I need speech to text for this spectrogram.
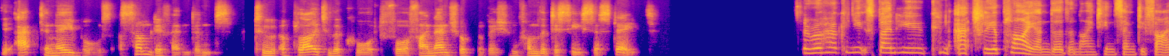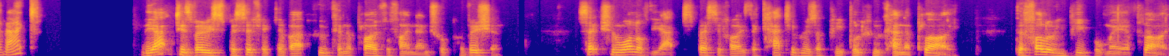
The Act enables some defendants to apply to the court for financial provision from the deceased estate. So, Ruhul, can you explain who can actually apply under the 1975 Act? The Act is very specific about who can apply for financial provision. Section 1 of the Act specifies the categories of people who can apply. The following people may apply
